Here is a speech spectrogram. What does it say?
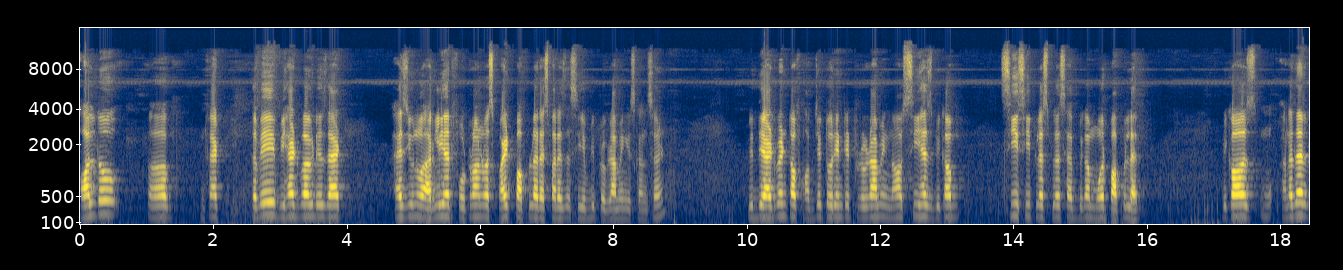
Although, uh, in fact, the way we had worked is that as you know earlier Fortran was quite popular as far as the CFD programming is concerned. With the advent of object oriented programming now C has become C, C++ have become more popular. Because another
